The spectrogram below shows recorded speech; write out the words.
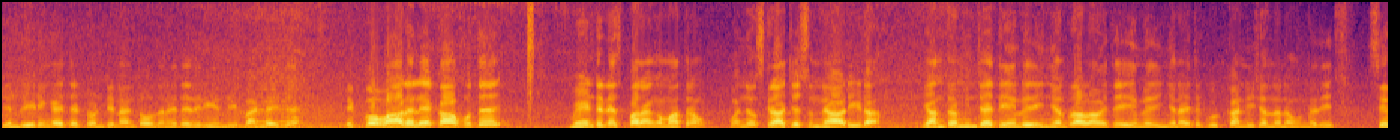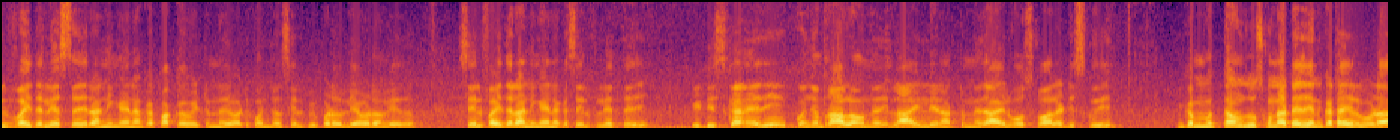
దీని రీడింగ్ అయితే ట్వంటీ నైన్ థౌజండ్ అయితే తిరిగింది బండి అయితే. ఎక్కువ వాడలే కాకపోతే మెయింటెనెన్స్ పరంగా మాత్రం కొంచెం స్క్రాచెస్ ఉన్నాయి ఆడీడ ఇక అంత మించి అయితే ఏం లేదు. ఇంజన్ ప్రాబ్లం అయితే ఏం లేదు. ఇంజన్ అయితే గుడ్ కండిషన్లోనే ఉన్నది. సెల్ఫ్ అయితే లేస్తుంది. రన్నింగ్ అయినాక పక్కకు పెట్టున్నది కాబట్టి కొంచెం సెల్ఫ్ ఇప్పుడు లేవడం లేదు. సెల్ఫ్ అయితే రన్నింగ్ అయినాక సెల్ఫ్ లేస్తుంది ఈ డిస్క్ అనేది కొంచెం ప్రాబ్లం ఉన్నది. ఆయిల్ లేనట్టున్నది. ఆయిల్ పోసుకోవాలి డిస్క్ది. ఇంకా మొత్తం చూసుకున్నట్టయితే వెనక టైర్ కూడా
